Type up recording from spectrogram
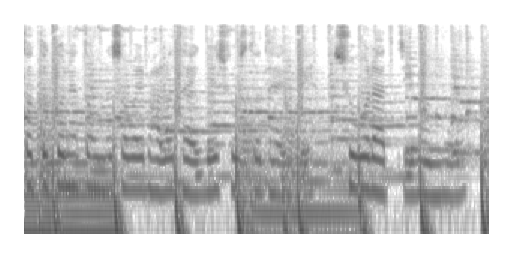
ততক্ষণে তোমরা সবাই ভালো থাকবে, সুস্থ থাকবে। শুভরাত্রি বন্ধুরা।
